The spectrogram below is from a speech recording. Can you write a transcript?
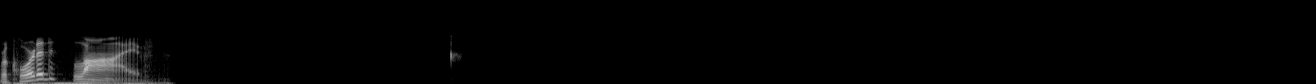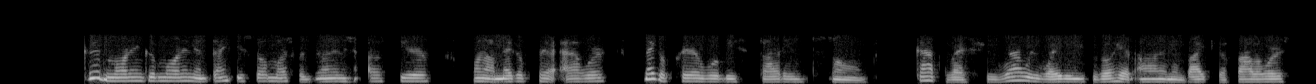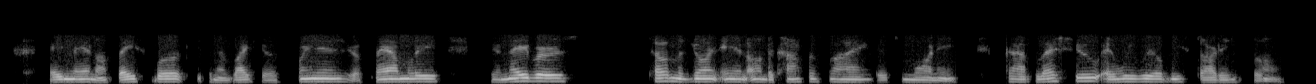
Recorded live. Good morning, good morning, and thank you so much for joining us here on our Mega Prayer Hour. Mega Prayer will be starting soon. God bless you. While we're waiting, you can go ahead on and invite your followers, amen, on Facebook. You can invite your friends, your family, your neighbors. Tell them to join in on the conference line this morning. God bless you, and we will be starting soon.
